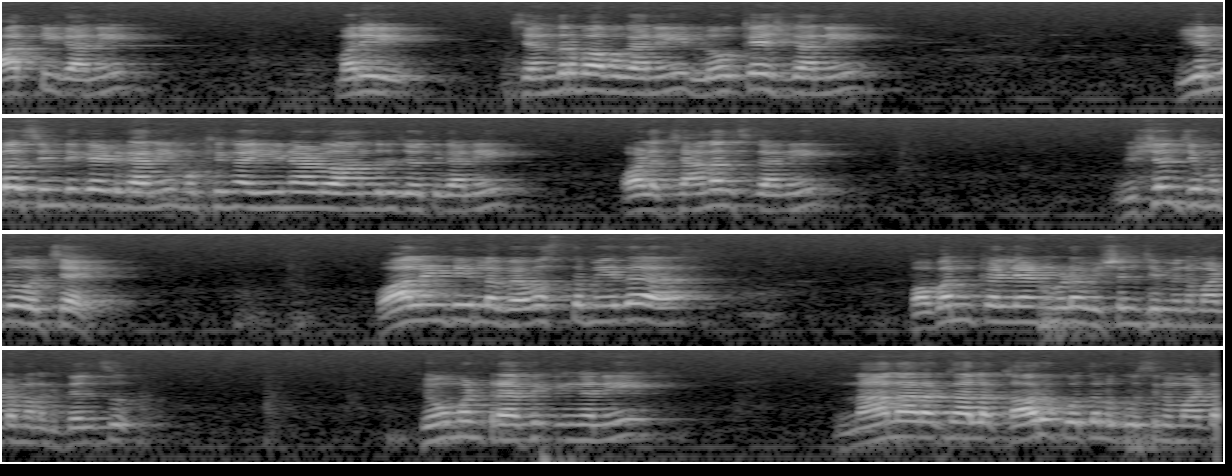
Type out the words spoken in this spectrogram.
పార్టీ కానీ మరి చంద్రబాబు కానీ లోకేష్ కానీ ఎల్లో సిండికేట్ కానీ ముఖ్యంగా ఈనాడు ఆంధ్రజ్యోతి కానీ వాళ్ళ ఛానల్స్ కానీ విషయం చెబుతూ వచ్చాయి. వాలంటీర్ల వ్యవస్థ మీద పవన్ కళ్యాణ్ కూడా విషయం చెప్పిన మాట మనకు తెలుసు. హ్యూమన్ ట్రాఫికింగ్ అని నానా రకాల కారు కోతలు కూసిన మాట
